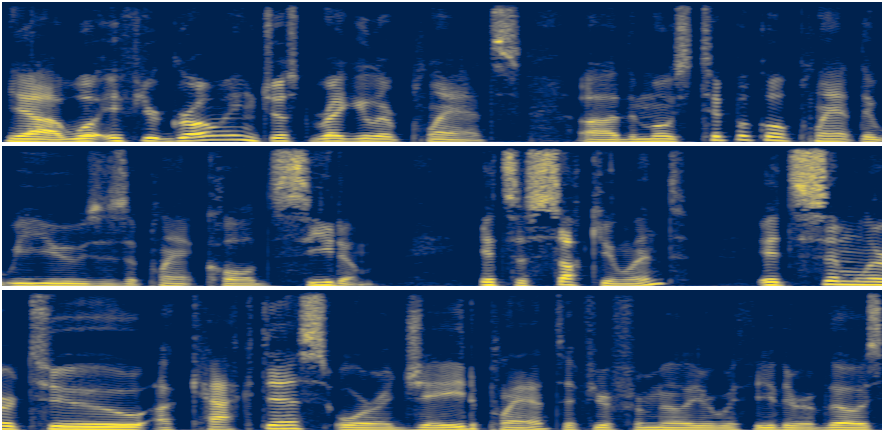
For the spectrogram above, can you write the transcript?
Yeah, well, if you're growing just regular plants, uh, the most typical plant that we use is a plant called sedum. It's a succulent. It's similar to a cactus or a jade plant, if you're familiar with either of those.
